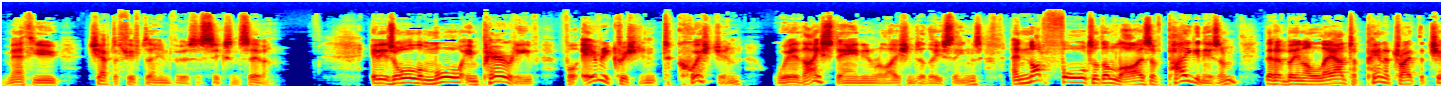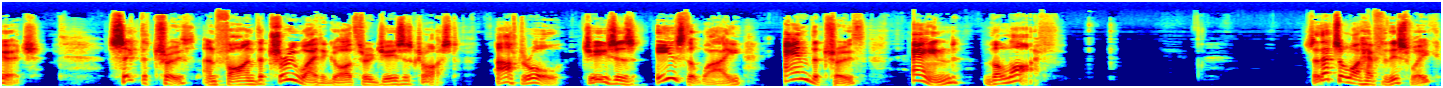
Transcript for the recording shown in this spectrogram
Matthew chapter 15 verses 6 and 7. It is all the more imperative for every Christian to question where they stand in relation to these things and not fall to the lies of paganism that have been allowed to penetrate the church. Seek the truth and find the true way to God through Jesus Christ. After all, Jesus is the way and the truth and the life. So that's all I have for this week.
